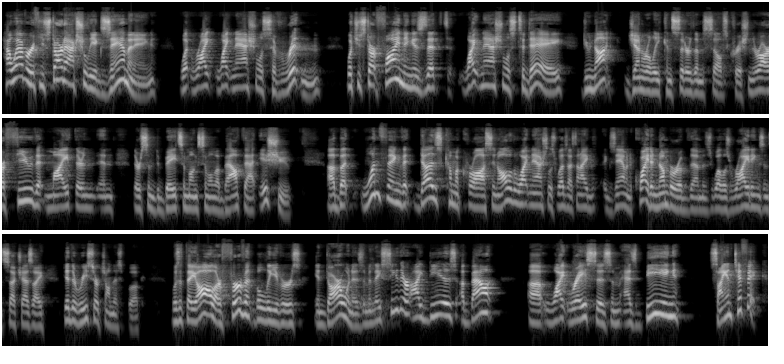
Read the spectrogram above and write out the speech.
However, if you start actually examining what right, white nationalists have written, what you start finding is that white nationalists today do not generally consider themselves Christian. There are a few that might, and there's some debates among some of them about that issue. Uh, but one thing that does come across in all of the white nationalist websites, and I examined quite a number of them as well as writings and such as I did the research on this book, was that they all are fervent believers in Darwinism and they see their ideas about uh, white racism as being scientific.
